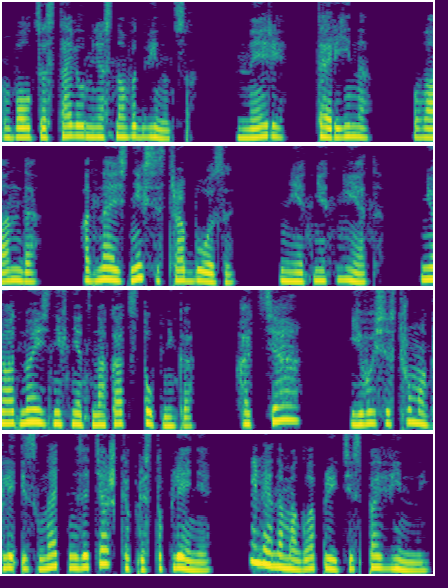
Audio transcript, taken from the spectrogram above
волк заставил меня снова двинуться. Нери, Тарина, Ланда. Одна из них сестра Бозы. Нет-нет-нет. Ни у одной из них нет знака отступника. Хотя его сестру могли изгнать не за тяжкое преступление, или она могла прийти с повинной.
